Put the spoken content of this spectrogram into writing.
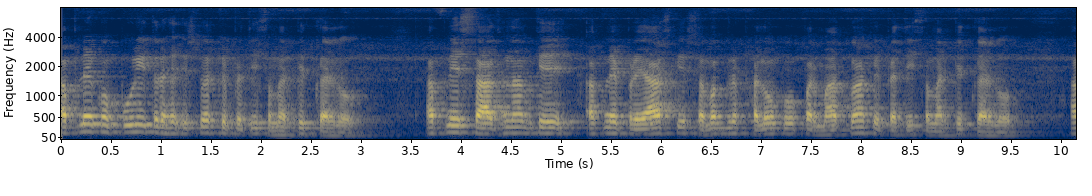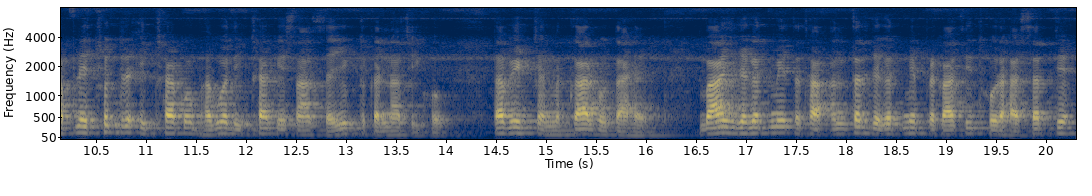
अपने को पूरी तरह ईश्वर के प्रति समर्पित कर दो। अपनी साधना के, अपने प्रयास के समग्र फलों को परमात्मा के प्रति समर्पित कर दो। अपने क्षुद्र इच्छा को भगवत इच्छा के साथ संयुक्त करना सीखो। तब एक चमत्कार होता है। बाह्य जगत में तथा अंतर जगत में प्रकाशित हो रहा सत्य,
